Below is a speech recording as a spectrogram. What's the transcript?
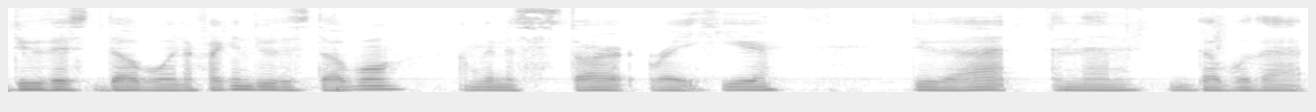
do this double. And if I can do this double, I'm going to start right here. Do that. And then double that.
